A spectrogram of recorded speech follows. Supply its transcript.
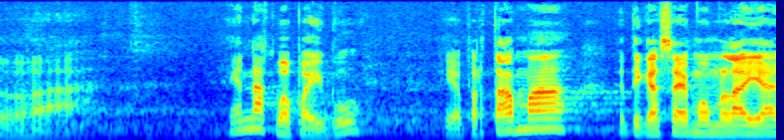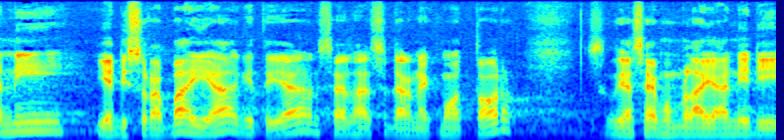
Wah, enak Bapak Ibu. Ya pertama ketika saya mau melayani ya di Surabaya gitu ya, saya sedang naik motor, Ketika saya melayani di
